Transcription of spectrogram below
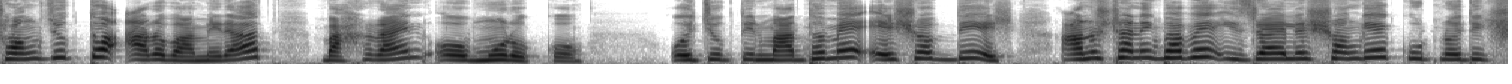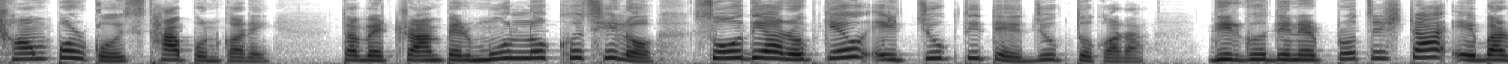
সংযুক্ত আরব আমিরাত, বাহরাইন ও মোরক্কো। ওই চুক্তির মাধ্যমে এসব দেশ আনুষ্ঠানিকভাবে ইসরায়েলের সঙ্গে কূটনৈতিক সম্পর্ক স্থাপন করে। তবে ট্রাম্পের মূল লক্ষ্য ছিল সৌদি আরবকেও এই চুক্তিতে যুক্ত করা। দীর্ঘদিনের প্রচেষ্টা এবার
